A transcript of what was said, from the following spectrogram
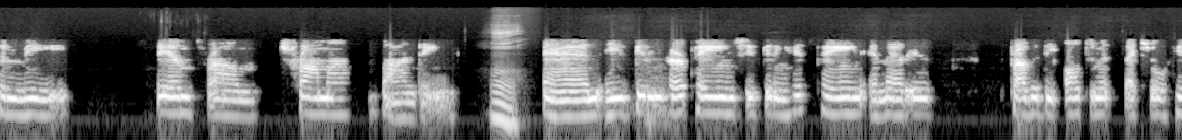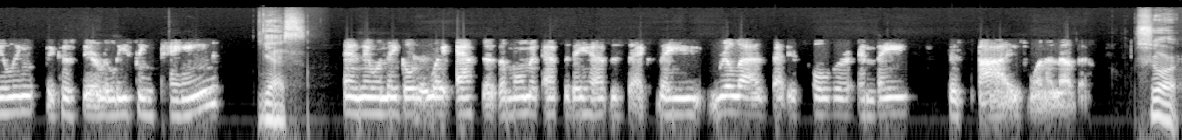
to me stems from trauma bonding. Hmm and he's getting her pain, she's getting his pain, and that is probably the ultimate sexual healing because they're releasing pain. Yes. And then when they go away after the moment after they have the sex, they realize that it's over and they despise one another. Sure.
